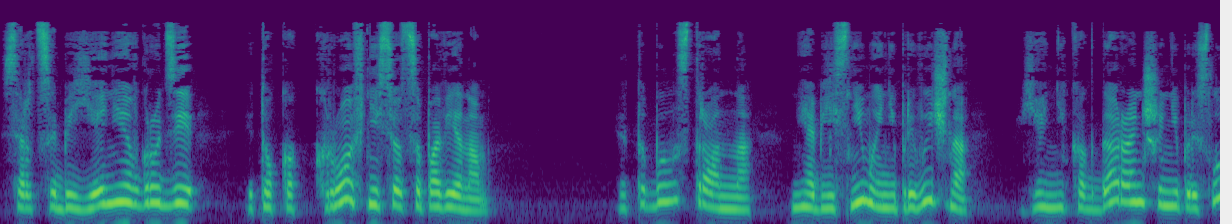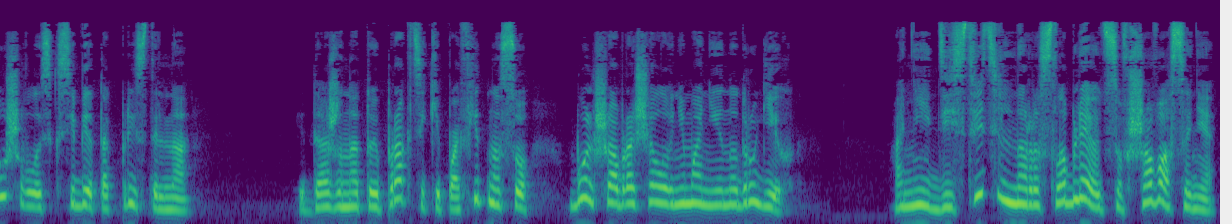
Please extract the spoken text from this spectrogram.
сердцебиение в груди и то, как кровь несется по венам». Это было странно, необъяснимо и непривычно — я никогда раньше не прислушивалась к себе так пристально. И даже на той практике по фитнесу больше обращала внимание на других. Они действительно расслабляются в шавасане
